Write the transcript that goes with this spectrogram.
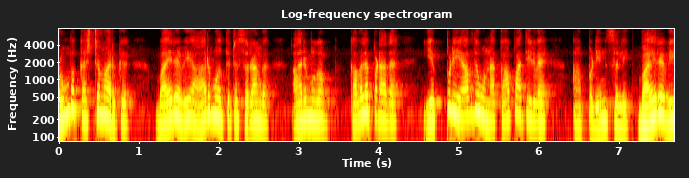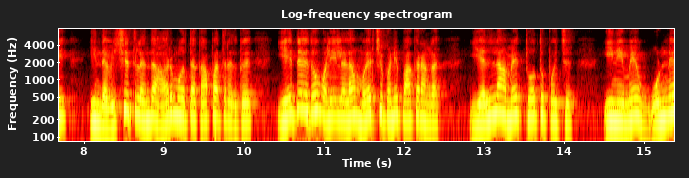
ரொம்ப கஷ்டமா இருக்கு. பைரவி ஆறுமுகத்திட்ட சொல்றாங்க ஆறுமுகம் கவலைப்படாத எப்படியாவது உன்னை காப்பாத்திடுவேன் அப்படின்னு சொல்லி பைரவி இந்த விஷயத்துலேருந்து ஆறுமுகத்தை காப்பாத்துறதுக்கு ஏதோ ஏதோ வழியிலலாம் முயற்சி பண்ணி பார்க்குறாங்க எல்லாமே தோத்து போச்சு இனிமே ஒன்னே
